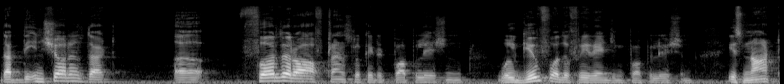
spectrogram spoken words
that the insurance that a further off translocated population will give for the free ranging population is not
